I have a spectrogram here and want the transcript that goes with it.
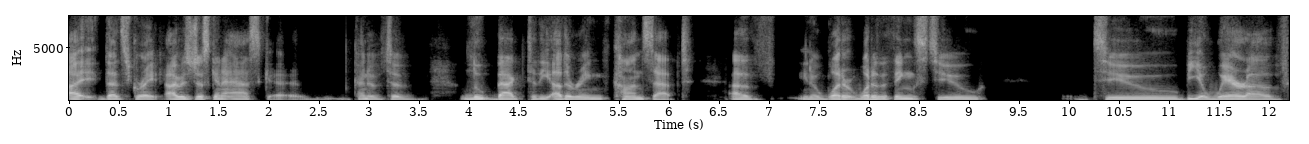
I that's great. I was just going to ask uh, kind of to loop back to the othering concept of, you know, what are what are the things to to be aware of?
